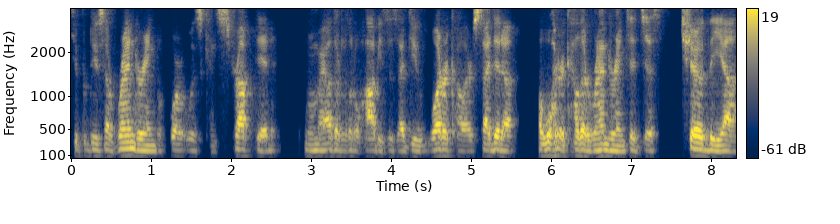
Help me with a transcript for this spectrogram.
to produce a rendering before it was constructed. One of my other little hobbies is I do watercolors. So I did a, a watercolor rendering to just show the uh,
